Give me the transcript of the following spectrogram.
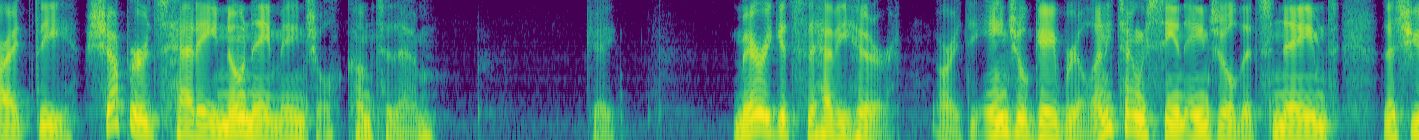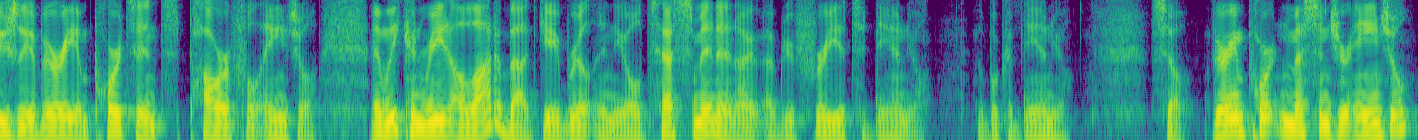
right, the shepherds had a no name angel come to them. Okay. Mary gets the heavy hitter. All right, the angel Gabriel. Anytime we see an angel that's named, that's usually a very important, powerful angel. And we can read a lot about Gabriel in the Old Testament, and I, I refer you to Daniel, the book of Daniel. So, very important messenger angel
